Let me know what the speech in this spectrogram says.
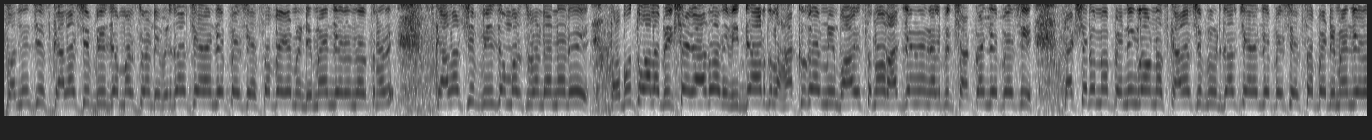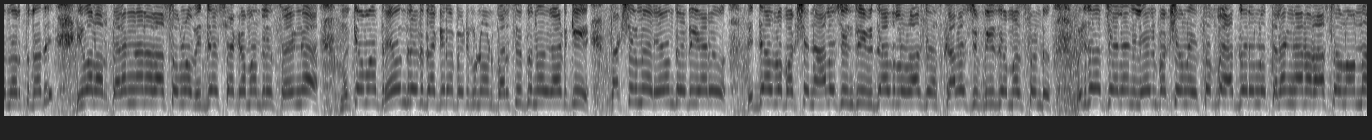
స్పందించి స్కాలర్షిప్ ఫీజు రియంబర్స్మెంట్ విడుదల చేయాలని చెప్పేసి ఎస్ఎఫ్ఐగా మేము డిమాండ్ చేయడం జరుగుతున్నది. స్కాలర్షిప్ ఫీజు రియంబర్స్మెంట్ అనేది ప్రభుత్వాల భిక్ష కాదు అది విద్యార్థుల హక్కుగా మేము భావిస్తున్నాం రాజ్యాంగం కల్పించే హక్కు అని చెప్పేసి తక్షణమే పెండింగ్లో ఉన్న స్కాలర్షిప్ విడుదల చేయాలని చెప్పేసి ఎస్ఎఫ్ఐ డిమాండ్ చేయడం జరుగుతున్నది. ఇవాళ తెలంగాణ రాష్ట్రంలో విద్యాశాఖ మంత్రి స్వయంగా ముఖ్యమంత్రి రేవంత్ రెడ్డి దగ్గర పెట్టుకున్న పరిస్థితి ఉన్నది కాబట్టి తక్షణమే రేవంత్ రెడ్డి గారు విద్యార్థుల పక్షాన్ని ఆలోచించి విద్యార్థులకు రాసిన స్కాలర్షిప్ ఫీజు రియంబర్స్మెంట్ విడుదల చేయాలని లేని పక్షంలో ఎస్ఎఫ్ఐ ఆధ్వర్యంలో తెలంగాణ రాష్ట్రంలో ఉన్న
